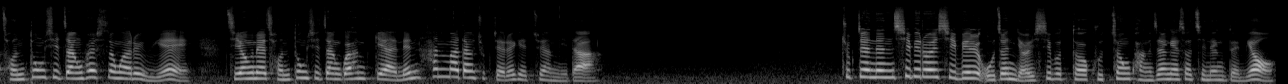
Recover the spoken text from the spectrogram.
전통시장 활성화를 위해 지역 내 전통시장과 함께하는 한마당 축제를 개최합니다. 축제는 11월 10일 오전 10시부터 구청 광장에서 진행되며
